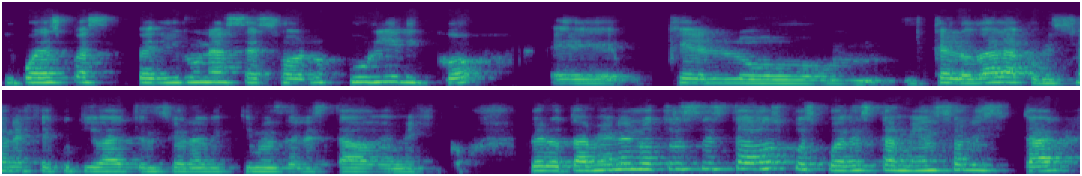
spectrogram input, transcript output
y puedes pues, pedir un asesor jurídico eh, que, lo, que lo da la Comisión Ejecutiva de Atención a Víctimas del Estado de México. Pero también en otros estados, pues puedes también solicitar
